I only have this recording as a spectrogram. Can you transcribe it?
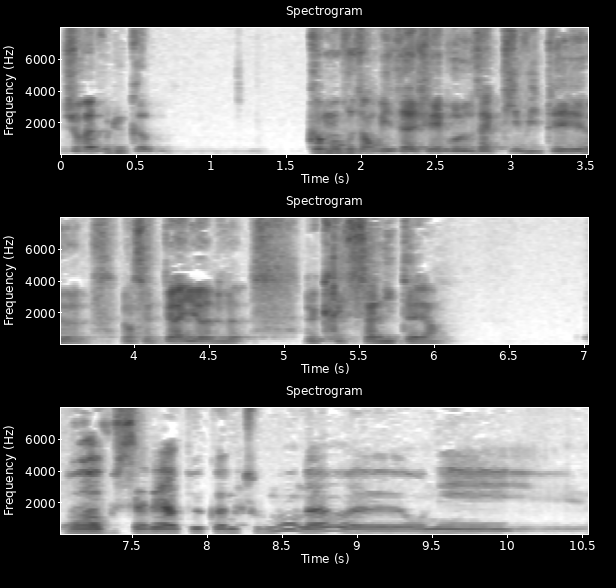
J'aurais voulu comment vous envisagez vos activités euh, dans cette période de crise sanitaire? Oh, Vous savez, un peu comme tout le monde, hein, euh, on est,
